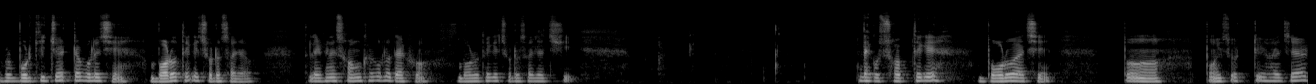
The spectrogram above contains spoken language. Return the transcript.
এবার বর্গীর জয়েরটা বলেছে, বড় থেকে ছোট সাজাও। তাহলে এখানে সংখ্যাগুলো দেখো, বড় থেকে ছোট সাজাচ্ছি দেখো সব থেকে বড় আছে পঁয়ষট্টি হাজার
